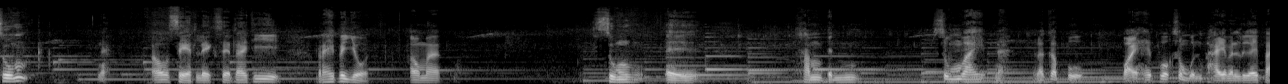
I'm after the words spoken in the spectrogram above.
ซุ้มนะเอาเศษเหล็กเศษอะไรที่ไร้ประโยชน์เอามาซุ้มเอ ทำเป็นซุ้มไว้นะแล้วก็ปลูกปล่อยให้พวกสมุนไพรมันเลื้อยไป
